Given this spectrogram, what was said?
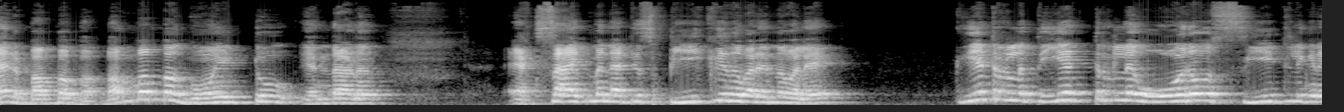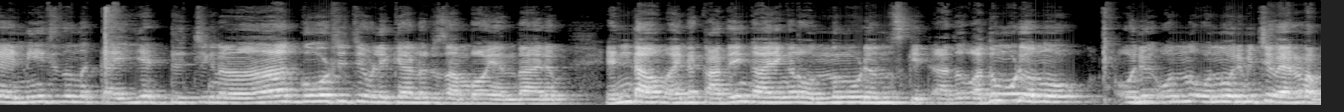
ആൻഡ് ബബ്ബബ്ബ ബബ്ബബ്ബ ഗോയിങ് ടു എന്താണ്? എക്സൈറ്റ്മെന്റ് അറ്റ് സ്പീക്ക് എന്ന് പറയുന്ന പോലെ തിയേറ്ററിലെ തിയേറ്ററിലെ ഓരോ സീറ്റിൽ ഇങ്ങനെ എണീച്ച് നിന്ന് കൈയടിച്ച് ഇങ്ങനെ ആഘോഷിച്ച് വിളിക്കാനുള്ള ഒരു സംഭവം എന്തായാലും ഉണ്ടാവും. അതിന്റെ കഥയും കാര്യങ്ങളും ഒന്നും കൂടി ഒന്ന് സ്കിറ്റ് അത് അതും കൂടി ഒന്ന് ഒരു ഒന്ന് ഒന്ന് ഒരുമിച്ച് വരണം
